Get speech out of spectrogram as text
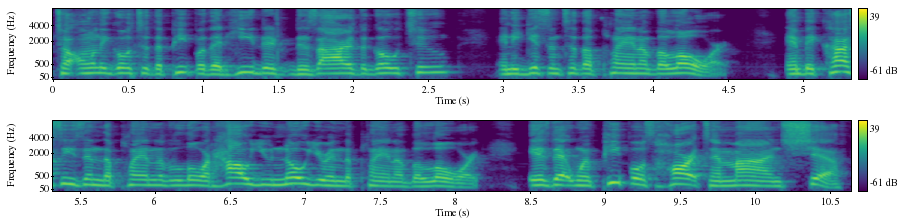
to only go to the people that he de- desires to go to, and he gets into the plan of the Lord. And because he's in the plan of the Lord, how you know you're in the plan of the Lord is that when people's hearts and minds shift,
